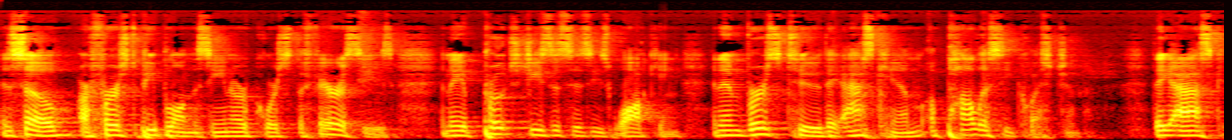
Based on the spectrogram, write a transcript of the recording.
And so, our first people on the scene are, of course, the Pharisees. And they approach Jesus as he's walking. And in verse 2, they ask him a policy question. They ask,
